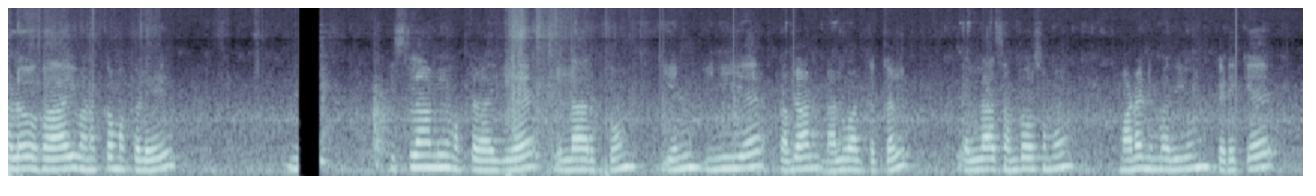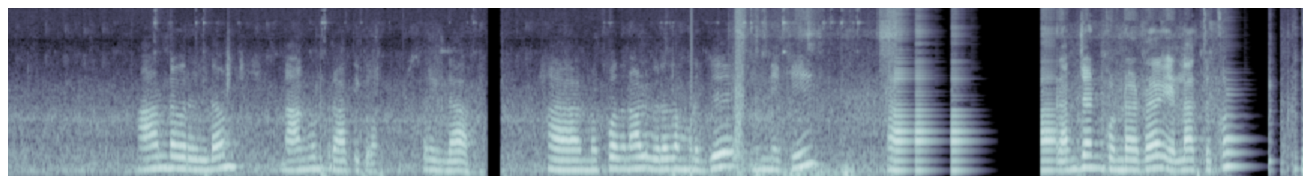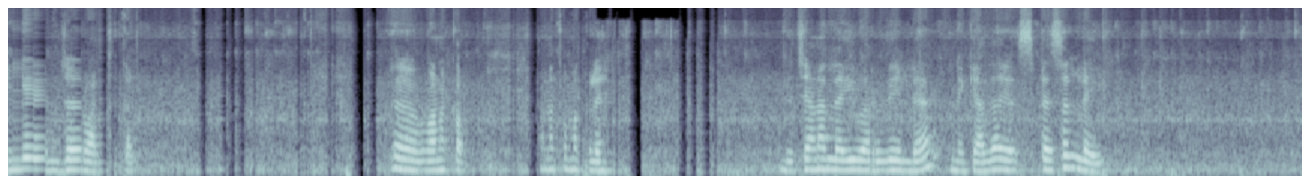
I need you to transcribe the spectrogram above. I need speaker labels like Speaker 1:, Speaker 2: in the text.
Speaker 1: Hello hi வணக்கம் மக்களே. இஸ்லாமிய மக்களாகிய எல்லாருக்கும் என் இனிய ரம்ஜான் நல்வாழ்த்துக்கள். எல்லா சந்தோஷமும் மன நிம்மதியும் கிடைக்க ஆண்டவர்களிடம் நாங்களும் பிரார்த்திக்கிறோம். சரிங்களா? முப்பது நாள் விரதம் முடிஞ்சு இன்னைக்கு ரம்ஜான் கொண்டாடுற எல்லாத்துக்கும் வாழ்த்துக்கள். வணக்கம். வணக்கம் மக்களே. இந்த சேனல் லைவ் வர்றதே இல்லை. இன்னைக்கு அதான் ஸ்பெஷல் லைவ்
